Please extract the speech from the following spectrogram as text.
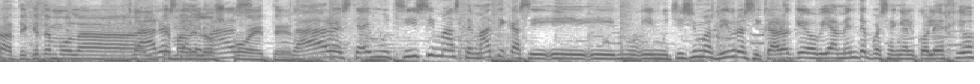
a ti que te mola Claro, el es tema que de los además- cohetes. Claro, es que hay muchísimas temáticas y, y- y mu- y muchísimos libros y claro que obviamente pues en el colegio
